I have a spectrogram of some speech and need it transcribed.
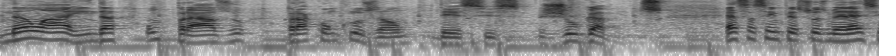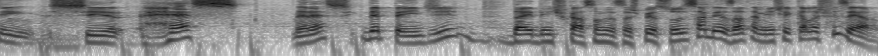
Não há ainda um prazo para a conclusão desses julgamentos. Essas 100 pessoas merecem ser réis? Merece? Depende da identificação dessas pessoas e saber exatamente o que, é elas fizeram.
